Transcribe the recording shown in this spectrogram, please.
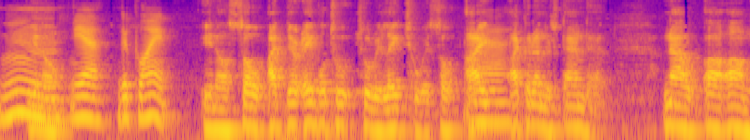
You know, Yeah, good point. you know, so I, they're able to to relate to it. So Yeah. I I could understand that. Now, uh, um,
